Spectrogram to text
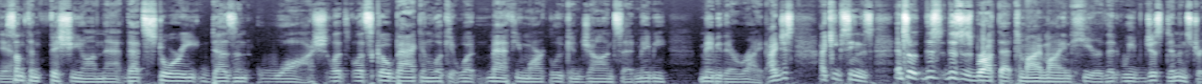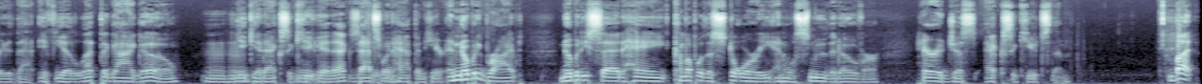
Yeah. Something fishy on that. That story doesn't wash. Let's let's go back and look at what Matthew, Mark, Luke, and John said. Maybe maybe they're right. I just I keep seeing this, and so this this has brought that to my mind here that we've just demonstrated that if you let the guy go, you get executed. Mm-hmm. get That's what happened here, and nobody bribed. Nobody said, "Hey, come up with a story and we'll smooth it over." Herod just executes them. But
